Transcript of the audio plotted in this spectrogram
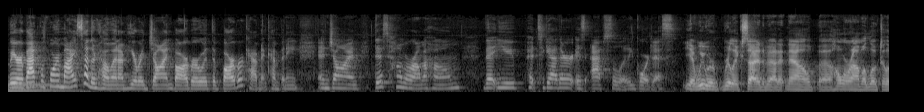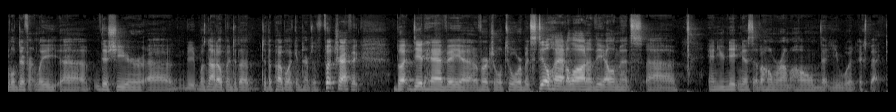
We are back with more My Southern Home, and I'm here with John Barber with the Barber Cabinet Company. And John, this Homearama home that you put together is absolutely gorgeous. Yeah, we were really excited about it. Now, uh, Homearama looked a little differently uh, this year. Uh, it was not open to the to the public in terms of foot traffic, but did have a uh, virtual tour. But still had a lot of the elements uh, and uniqueness of a Homearama home that you would expect.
